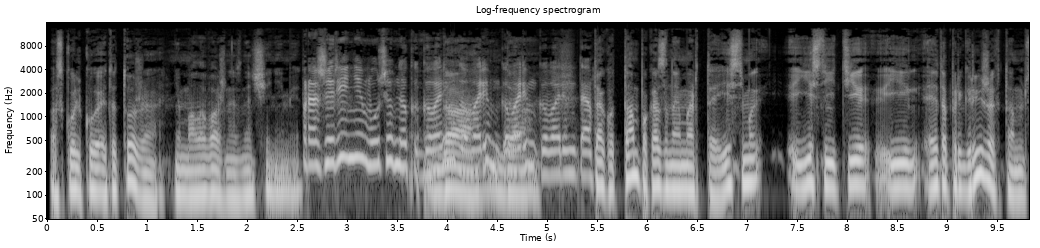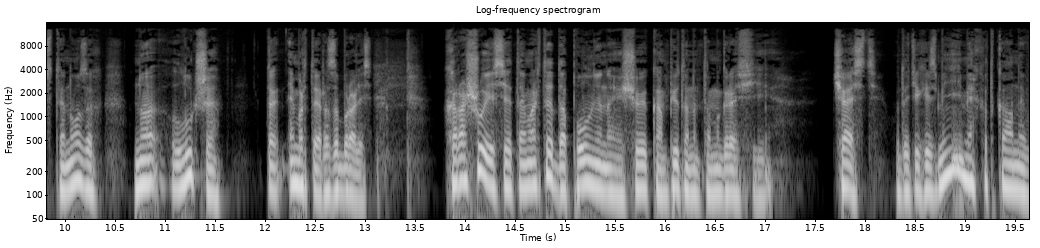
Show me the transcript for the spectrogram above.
поскольку это тоже немаловажное значение имеет. Про ожирение мы уже много говорим, да, говорим, да. говорим, говорим, да. Так вот, там показано МРТ. Если, мы, если идти, и это при грыжах, там, стенозах, но лучше, так, МРТ разобрались. Хорошо, если это МРТ дополнено еще и компьютерной томографией. Часть вот этих изменений мягкотканы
